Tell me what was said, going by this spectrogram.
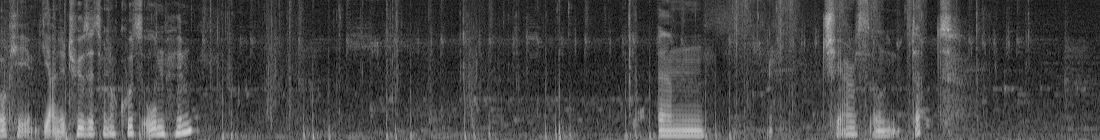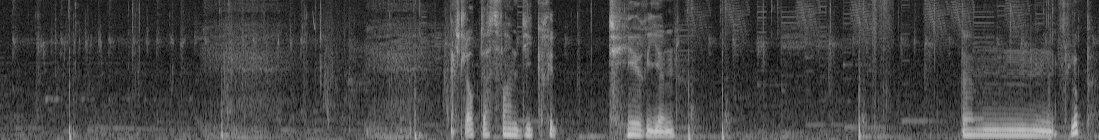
Okay, die eine Tür setzen wir noch kurz oben hin. Ähm, Chairs und das. Ich glaube, das waren die Kriterien. Ähm, flupp.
